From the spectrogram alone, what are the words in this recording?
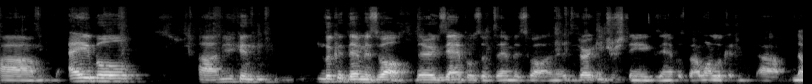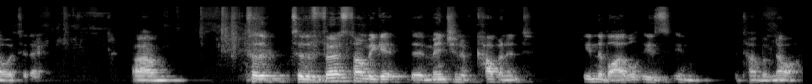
um, Abel. Um, you can look at them as well. There are examples of them as well, and it's very interesting examples. But I want to look at uh, Noah today. Um, so, the, so the first time we get the mention of covenant in the Bible is in the time of Noah.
